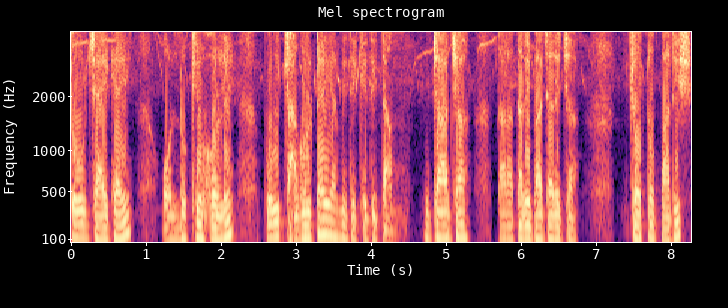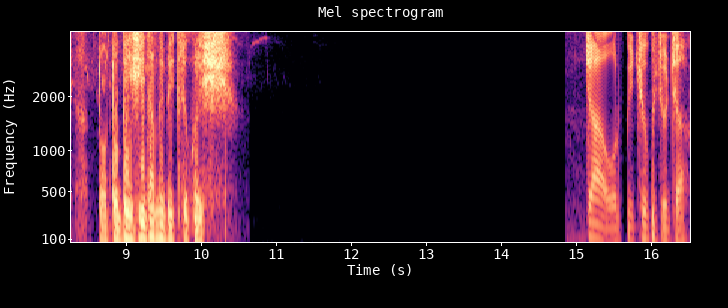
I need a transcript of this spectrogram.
তোর জায়গায় অন্য কেউ হলে পুরো ছাগলটাই আমি রেখে দিতাম। যা যা, তাড়াতাড়ি বাজারে যা। যত পারিস, তত বেশি দামে বিক্রি করিস। যা, ওর পিছু পিছু যা।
